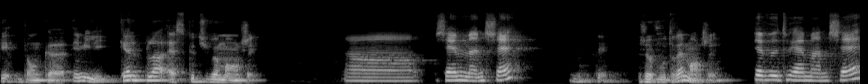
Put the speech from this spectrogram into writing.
OK? Donc, euh, Émilie, quel plat est-ce que tu veux manger? Euh, J'aime manger. Je voudrais manger. Je voudrais manger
